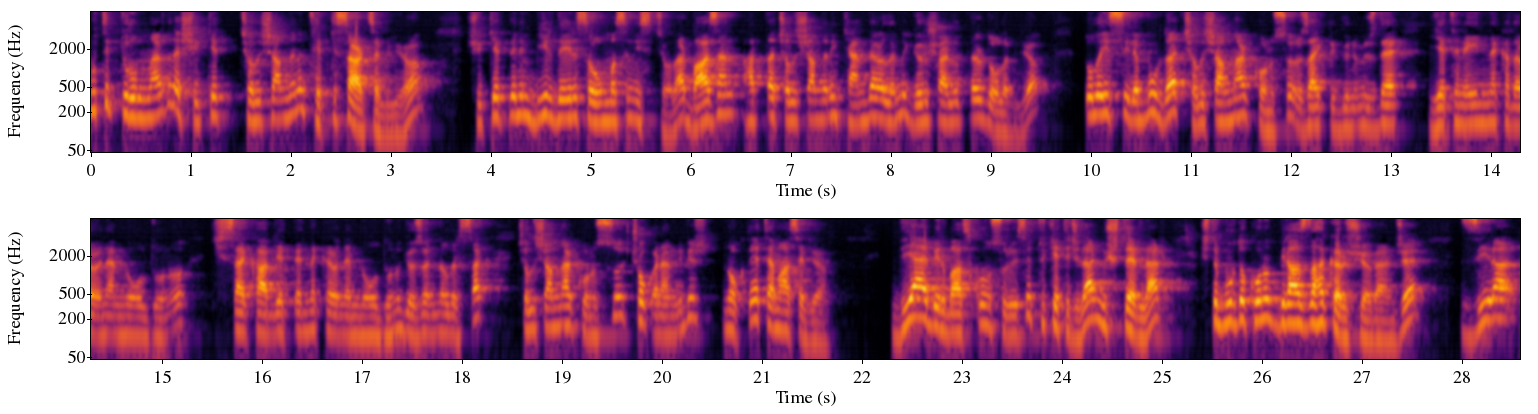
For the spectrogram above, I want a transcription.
Bu tip durumlarda da şirket çalışanlarının tepkisi artabiliyor. Şirketlerin bir değeri savunmasını istiyorlar. Bazen hatta çalışanların kendi aralarında görüş ayrılıkları da olabiliyor. Dolayısıyla burada çalışanlar konusu özellikle günümüzde yeteneğin ne kadar önemli olduğunu, kişisel kabiliyetlerin ne kadar önemli olduğunu göz önüne alırsak çalışanlar konusu çok önemli bir noktaya temas ediyor. Diğer bir baskı unsuru ise tüketiciler, müşteriler. İşte burada konu biraz daha karışıyor bence. Zira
